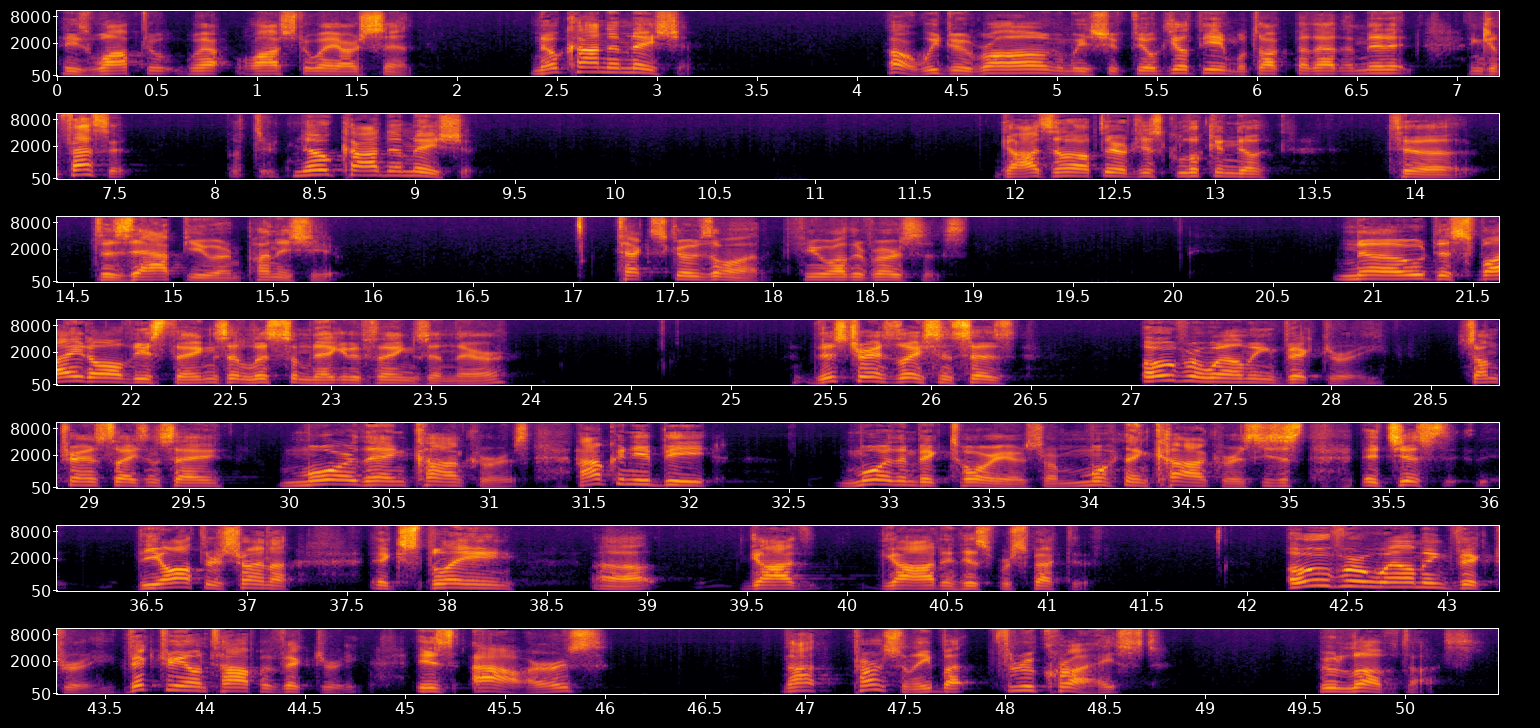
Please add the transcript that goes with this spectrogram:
He's washed away our sin. No condemnation. Oh, we do wrong and we should feel guilty, and we'll talk about that in a minute and confess it. But there's no condemnation. God's not up there just looking to, to, to zap you and punish you. Text goes on, a few other verses. No, despite all these things, it lists some negative things in there. This translation says overwhelming victory. Some translations say more than conquerors. How can you be more than victorious or more than conquerors. It's just, it's just the author's trying to explain uh, God, God and his perspective. Overwhelming victory, victory on top of victory, is ours, not personally, but through Christ who loved us.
